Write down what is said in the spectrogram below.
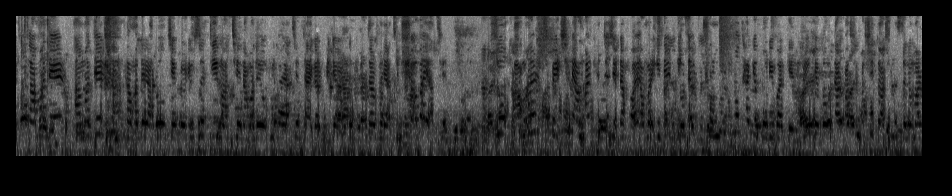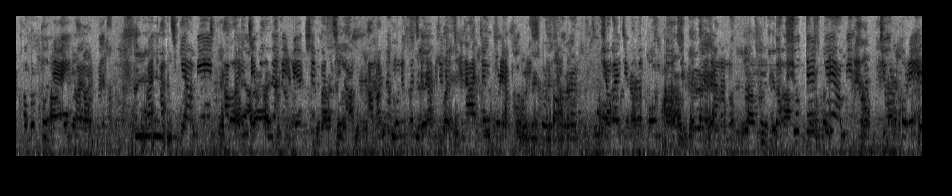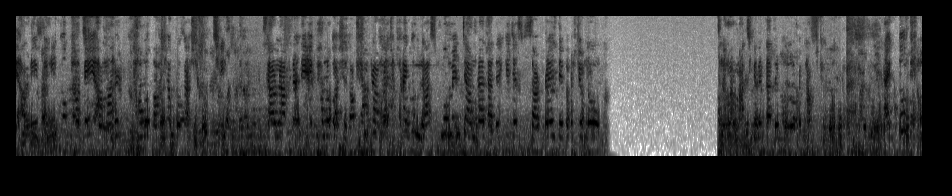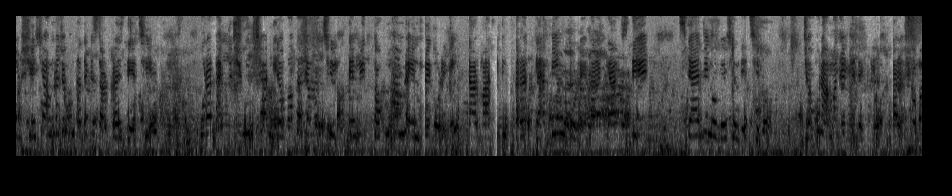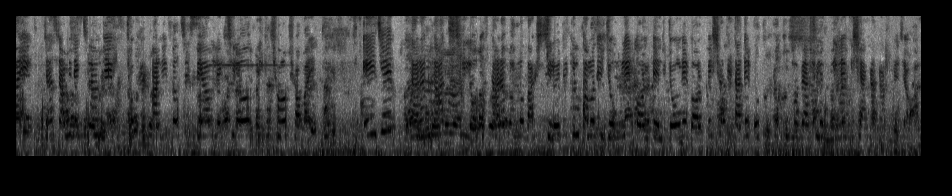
এবং আমাদের আমাদের সাথে আমাদের আরও যে প্রডিউসার টিম আছেন, আমাদের অভি ভাই আছেন টাইগার মিডিয়া মুক্তার ভাই আছেন, সবাই আছেন। তো আমার স্পেশালি আমার ক্ষেত্রে যেটা হয়, আমার ঈদের দিনটা সম্পূর্ণ থাকে পরিবার কেন্দ্রিক এবং তার পাশাপাশি তো আসলে সিনেমার খবর তো দেয় হয় অলওয়েজ বাট আজকে আমি, আমার যেভাবে আমি রিয়াকশন পাচ্ছিলাম, আমার না মনে হয়েছে যে আমি যদি আজকে না অ্যাটেন্ড করে আমি মিস করে যাব সবাই যেভাবে ফোন কাজ করছে জানানো, দর্শকদেরকে আমি হাত জোর করে আমি বিনীতভাবে আমার ভালোবাসা প্রকাশ করছি। কারণ আপনাদের এই ভালোবাসা, দর্শকরা আমরা যখন একদম লাস্ট মোমেন্টে আমরা তাদেরকে জাস্ট সারপ্রাইজ দেওয়ার জন্য সিনেমার মাঝখানে তাদের একদম শোর শেষে আমরা যখন তাদেরকে সারপ্রাইজ দিয়েছি পুরাটা একটা সুনসার নিরাপত্তা যেমন ছিল, তেমনি তখন আমরা এন্ট্রি করিনি। তার মাঝে তারা ক্ল্যাপিং করে, তারা ক্ল্যাপস দিয়ে স্ট্যান্ডিং ওভেশন দিয়েছিল যখন আমাদেরকে দেখল, তারা সবাই জাস্ট আমি দেখছিলাম যে চোখের পানি ফেলছে সিয়াও লেগছিল দীঘা সবাই। এই যে তারা কাজ ছিল তারা ভালোবাসছিল, এটা কিন্তু আমাদের জঙ্গলের কন্টেন্ট জঙ্গলের গল্পের সাথে তাদের ওতপ্রোতভাবে আসলে মিলেমিশে একাকার হয়ে যাওয়া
